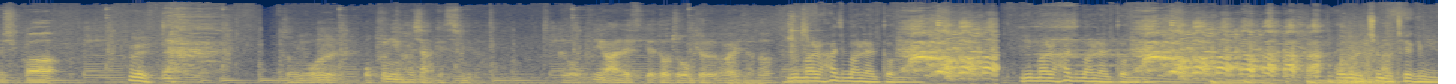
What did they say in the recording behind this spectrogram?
안녕하십니까. 왜? 저는 오늘 오프닝 하지 않겠습니다. 그 오프닝 안 했을 때 더 좋은 결과가 있어서 이 말 하지 말란 또. 이말 하지 말란 또. 오늘 지면 책임이야.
